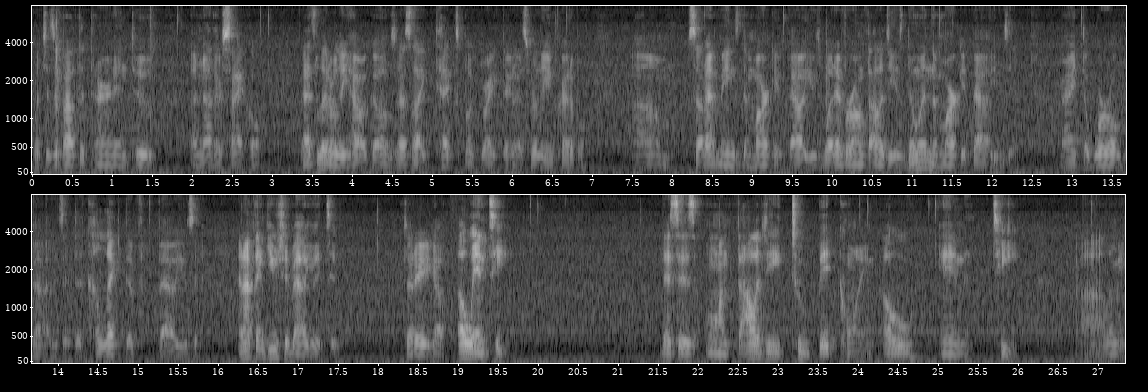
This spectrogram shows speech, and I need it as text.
which is about to turn into another cycle. That's literally how it goes. That's like textbook right there. That's really incredible. Um, so that means the market values whatever ontology is doing the market values it right? The world values it. The collective values it. And i think you should value it too. So there you go. Ont this is Ontology to Bitcoin, O-N-T. Uh, let me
